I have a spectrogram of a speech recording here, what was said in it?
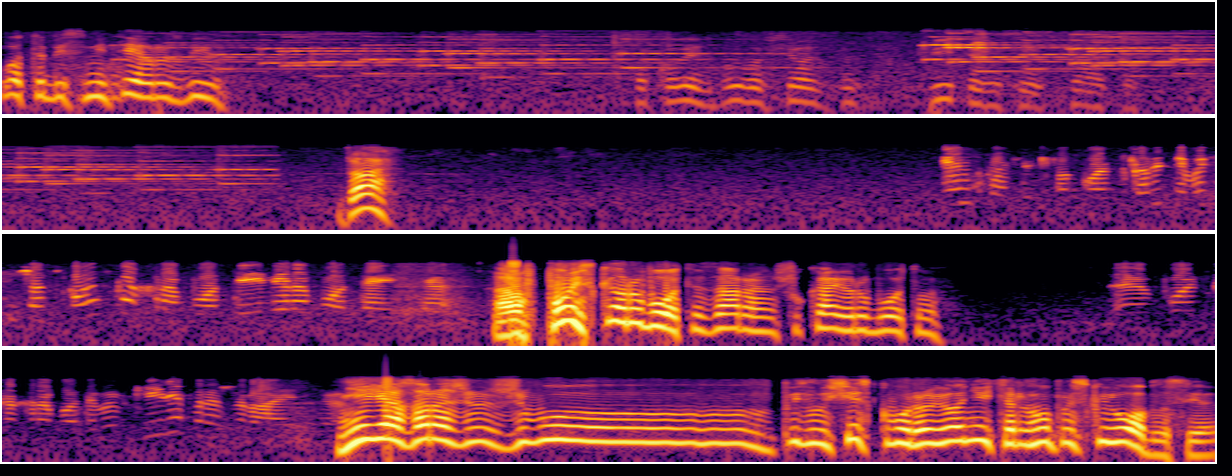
От тобі сміття розбив. Це колись було все, квіти висить, все. це. Да? Скажите, спокойно. Скажите, вы сейчас в поисках работы или работаете? А в польська роботи зараз шукаю роботу. Э, в поисках работы. Вы в Киеве проживаете? Ні, я зараз жи- живу в Підлучиському районі Тернопільської області.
